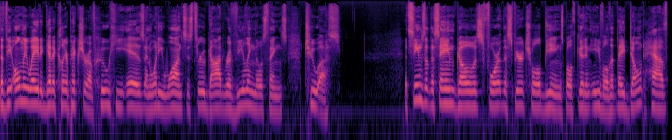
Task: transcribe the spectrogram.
That the only way to get a clear picture of who He is and what He wants is through God revealing those things to us. It seems that the same goes for the spiritual beings, both good and evil, that they don't have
